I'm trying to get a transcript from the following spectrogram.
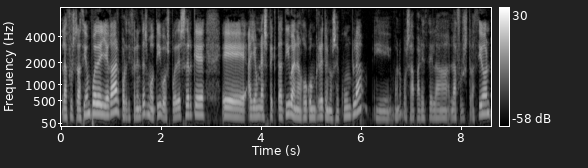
la frustración puede llegar por diferentes motivos. Puede ser que eh, haya una expectativa en algo concreto y no se cumpla, y bueno, pues aparece la, la frustración.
